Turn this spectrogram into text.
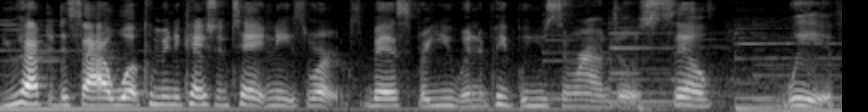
You have to decide what communication techniques works best for you and the people you surround yourself with.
